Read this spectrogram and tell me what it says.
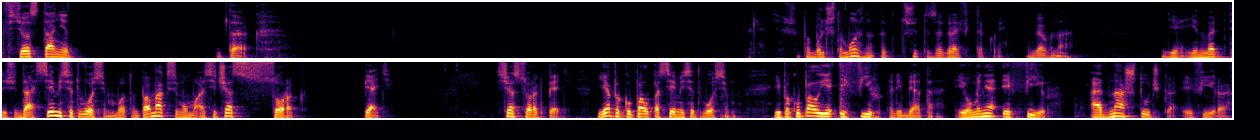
все станет так. Что побольше-то можно? Что это за график такой? Говна. Где? Январь 2000. Да, 78. Вот он по максимуму. А сейчас 45. Сейчас 45. Я покупал по 78. И покупал я эфир, ребята. И у меня эфир. Одна штучка эфира.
